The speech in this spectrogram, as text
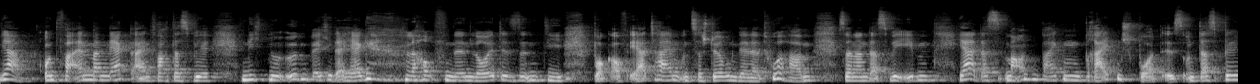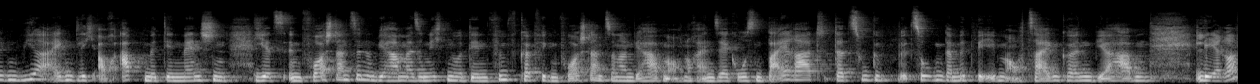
ja, und vor allem man merkt einfach, dass wir nicht nur irgendwelche dahergelaufenen Leute sind, die Bock auf Airtime und Zerstörung der Natur haben, sondern dass wir eben, ja, dass Mountainbiken Breitensport ist. Und das bilden wir eigentlich auch ab mit den Menschen, die jetzt im Vorstand sind. Und wir haben also nicht nur den fünfköpfigen Vorstand, sondern wir haben auch noch einen sehr großen Beirat dazu gezogen, damit wir eben auch zeigen können, wir haben Lehrer,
